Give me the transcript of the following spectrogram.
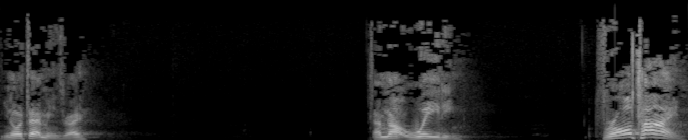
You know what that means, right? I'm not waiting. For all time.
